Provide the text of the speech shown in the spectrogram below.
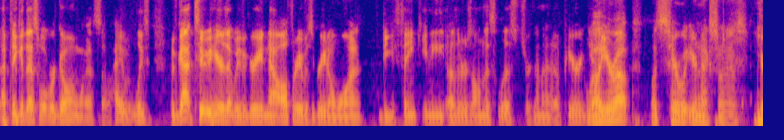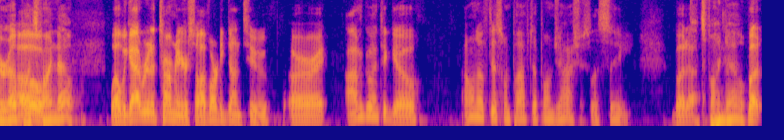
I think that's what we're going with. So hey, at least we've got two here that we've agreed. Now all three of us agreed on one. Do you think any others on this list are going to appear again? Well, you're up. Let's hear what your next one is. You're up. Let's Oh. find out. well, we got rid of Terminator, so I've already done two. All right, I'm going to go. I don't know if this one popped up on Josh's. Let's see, but uh, Let's find out. but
